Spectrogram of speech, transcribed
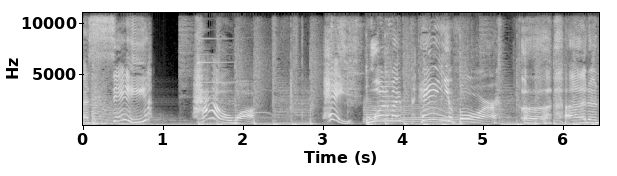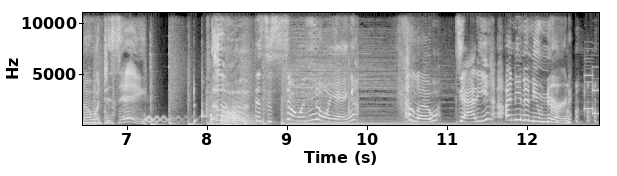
A C? How? Hey, what am I paying you for? Uh, I don't know what to say. Ugh, this is so annoying! Hello? Daddy? I need a new nerd.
